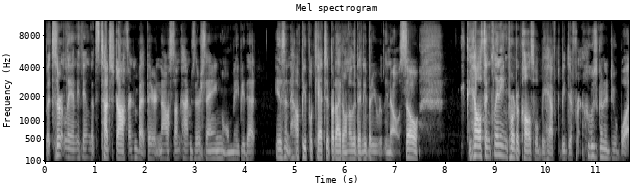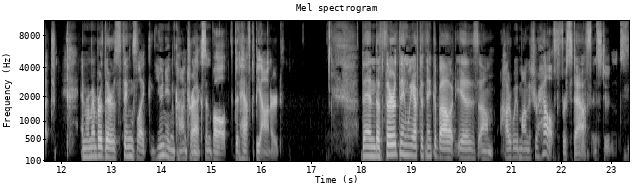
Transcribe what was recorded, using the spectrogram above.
but certainly anything that's touched often. But they're now sometimes they're saying, well, maybe that isn't how people catch it, but I don't know that anybody really knows. So health and cleaning protocols will be, have to be different. Who's going to do what? And remember, there's things like union contracts involved that have to be honored. Then the third thing we have to think about is um, how do we monitor health for staff and students?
